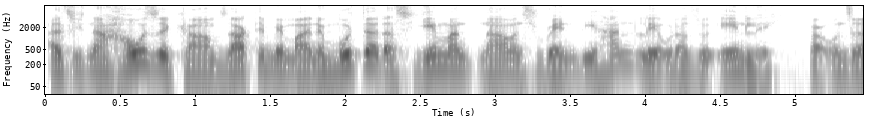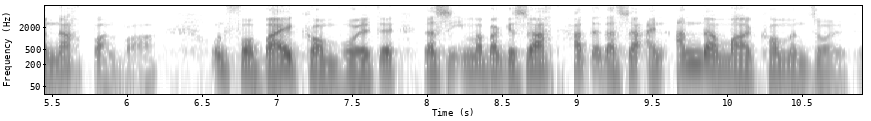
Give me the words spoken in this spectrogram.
Als ich nach Hause kam, sagte mir meine Mutter, dass jemand namens Randy Handley oder so ähnlich bei unseren Nachbarn war und vorbeikommen wollte, dass sie ihm aber gesagt hatte, dass er ein andermal kommen sollte.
